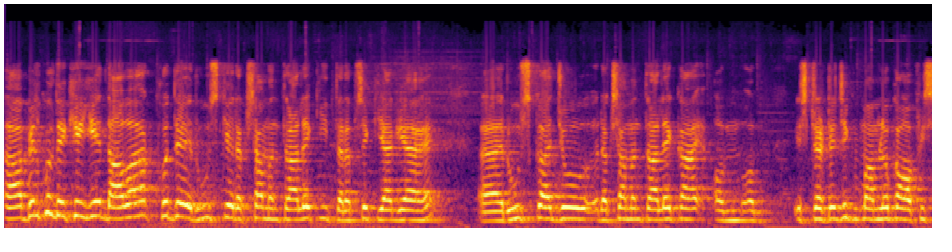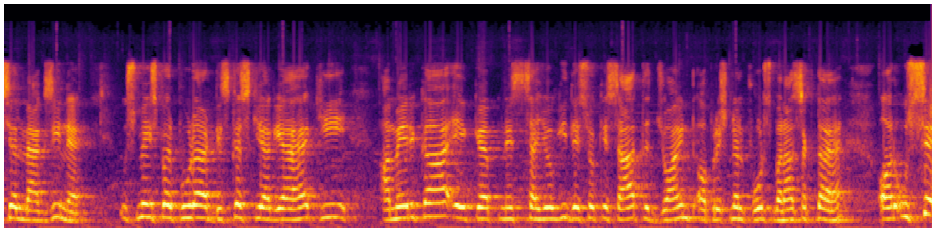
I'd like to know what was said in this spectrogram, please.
आ, बिल्कुल देखिए ये दावा खुद रूस के रक्षा मंत्रालय की तरफ़ से किया गया है। रूस का जो रक्षा मंत्रालय का स्ट्रेटेजिक मामलों का ऑफिशियल मैगजीन है, उसमें इस पर पूरा डिस्कस किया गया है कि अमेरिका एक अपने सहयोगी देशों के साथ जॉइंट ऑपरेशनल फोर्स बना सकता है और उससे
